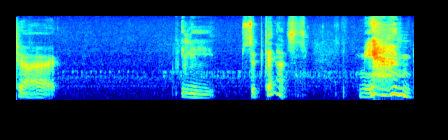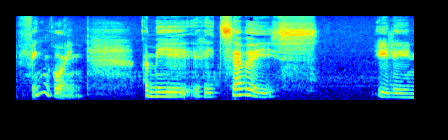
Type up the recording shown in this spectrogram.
ĉar ili subtenas miajn fingojn. Mi ricevis ilin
